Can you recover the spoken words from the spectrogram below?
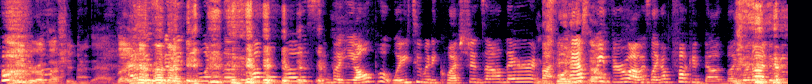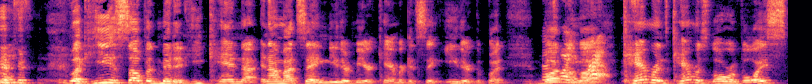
Neither of us should do that. Like, I was gonna do one of those couple posts, but y'all put way too many questions on there, and It's halfway through, I was like, I'm fucking done. Like, we're not doing this. like he is self-admitted he cannot and i'm not saying neither me or cameron can sing either but That's but you uh, rap. cameron's cameron's lower voice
